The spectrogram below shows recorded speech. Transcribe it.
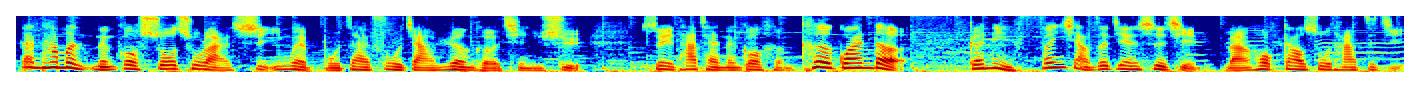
但他们能够说出来，是因为不再附加任何情绪，所以他才能够很客观的跟你分享这件事情，然后告诉他自己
